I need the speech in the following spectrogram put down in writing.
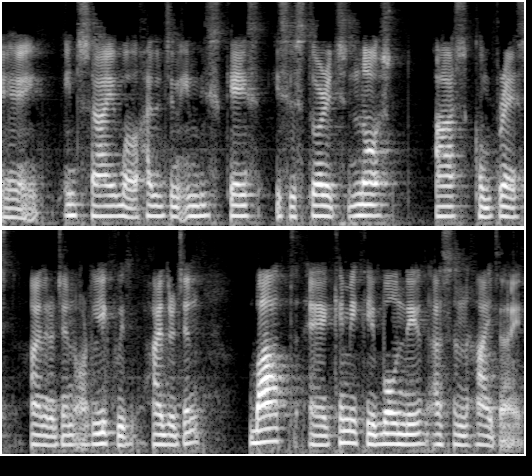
uh, inside, well hydrogen in this case is a storage not as compressed hydrogen or liquid hydrogen but uh, chemically bonded as an hydride.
